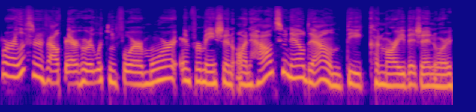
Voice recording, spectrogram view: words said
for our listeners out there who are looking for more information on how to nail down the KonMari vision or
